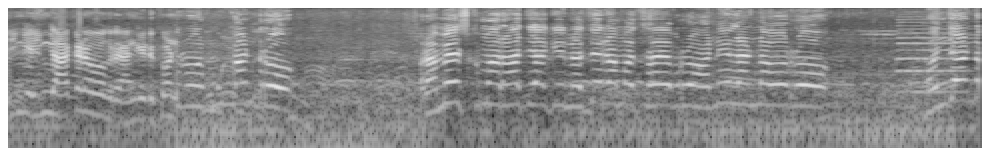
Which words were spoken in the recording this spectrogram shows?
ಹಿಂಗೆ ಹಿಂಗೆ ಆ ಕಡೆ ಹೋಗ್ರಿ ಹಂಗೆ ಮುಖಂಡರು ರಮೇಶ್ ಕುಮಾರ್ ಆಜಾಗಿ ನಜೀರ್ ಅಹಮದ್ ಸಾಹೇಬ್ರು ಅನಿಲ್ ಅಣ್ಣವರು ಮಂಜಣ್ಣ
